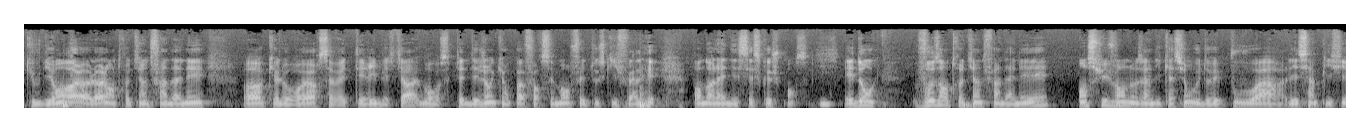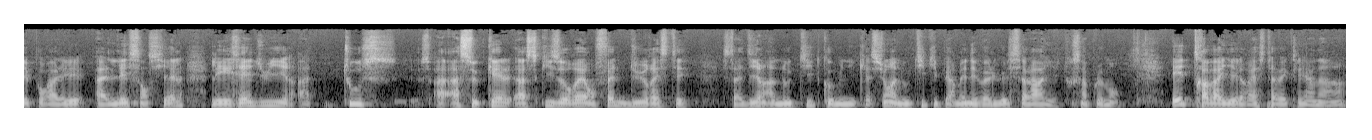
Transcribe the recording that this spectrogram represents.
qui vous diront oh là là, l'entretien de fin d'année, oh quelle horreur, ça va être terrible, etc. Bon, c'est peut-être des gens qui n'ont pas forcément fait tout ce qu'il fallait pendant l'année, c'est ce que je pense. Et donc, vos entretiens de fin d'année, en suivant nos indications, vous devez pouvoir les simplifier pour aller à l'essentiel, les réduire à tous, à, à ce qu'ils auraient en fait dû rester. C'est-à-dire un outil de communication, un outil qui permet d'évaluer le salarié, tout simplement. Et de travailler le reste avec les 1 à 1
